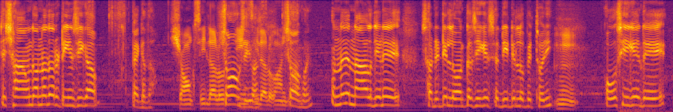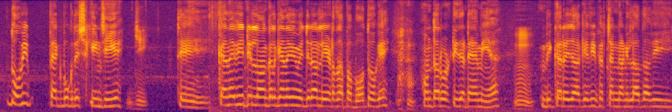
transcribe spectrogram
ਤੇ ਸ਼ਾਮ ਦਾ ਉਹਨਾਂ ਦਾ ਰੁਟੀਨ ਸੀਗਾ ਪੈਗ ਦਾ। ਸ਼ੌਂਕ ਸੀ ਲਾ ਲਓ ਸ਼ੌਂਕ ਸੀ routine ਲਾ ਲਓ ਬਸ, ਹਾਂਜੀ। ਸ਼ੌਂਕ। ਉਹਨਾਂ ਦੇ ਨਾਲ ਜਿਹੜੇ ਸਾਡੇ ਢਿੱਲੋਂ ਅੰਕਲ ਸੀਗੇ ਸਦੀ ਢਿੱਲੋਂ ਪਿੱਥੋਂ ਜੀ ਹੂੰ। ਉਹ ਸੀਗੇ ਤੇ ਉਹ ਵੀ ਪੈਗ ਬੁੱਕ ਦੇ ਸ਼ੌਕੀਨ ਸੀਗੇ। ਜੀ। ਤੇ ਕਹਿੰਦੇ ਵੀ ਢਿੱਲੋਂ ਅੰਕਲ ਕਹਿੰਦੇ ਵੀ ਮੇਜਰਾ ਲੇਟ ਤਾਂ ਆਪਾਂ ਬਹੁਤ ਹੋ ਗਏ। ਹੁਣ ਤਾਂ ਰੋਟੀ ਦਾ ਟਾਈਮ ਹੀ ਹੂੰ। ਵੀ ਘਰੇ ਜਾ ਕੇ ਵੀ ਫਿਰ ਚੰਗਾ ਨਹੀਂ ਲੱਗਦਾ ਵੀ।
